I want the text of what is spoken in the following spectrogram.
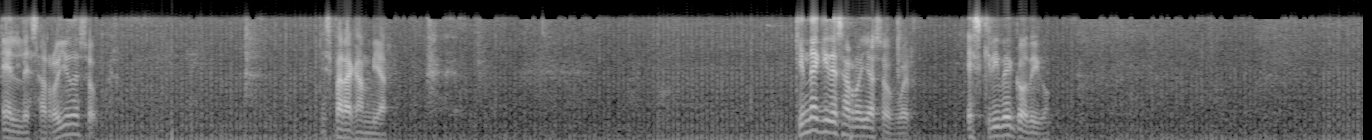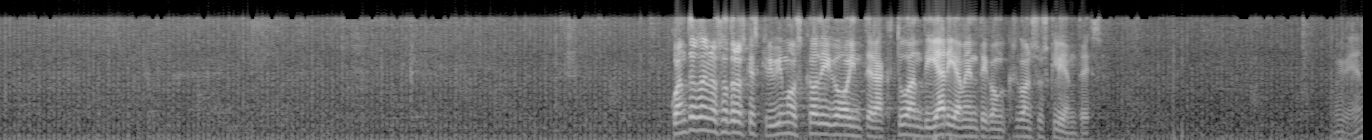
El desarrollo de software. Es para cambiar. ¿Quién de aquí desarrolla software? Escribe código. ¿Cuántos de nosotros que escribimos código interactúan diariamente con, sus clientes? Muy bien.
